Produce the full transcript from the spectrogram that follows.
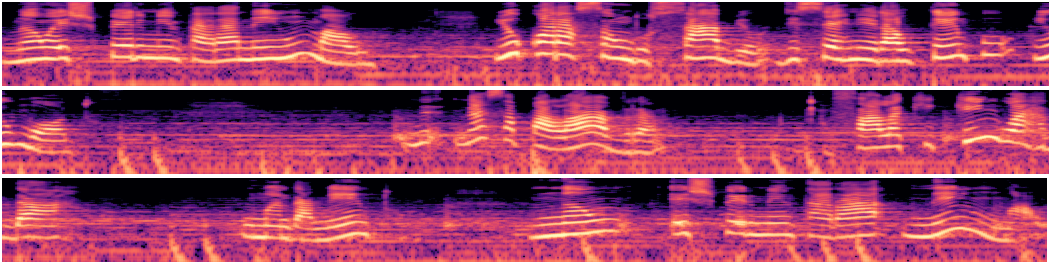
não experimentará nenhum mal, e o coração do sábio discernirá o tempo e o modo. Nessa palavra, fala que quem guardar o mandamento não experimentará nenhum mal.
